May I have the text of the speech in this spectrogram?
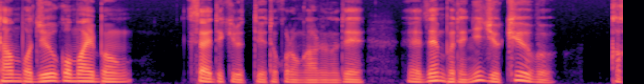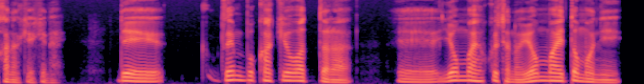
田んぼ15枚分記載できるっていうところがあるので、えー、全部で29部書かなきゃいけない。で、全部書き終わったら、えー、4枚複写の4枚ともに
